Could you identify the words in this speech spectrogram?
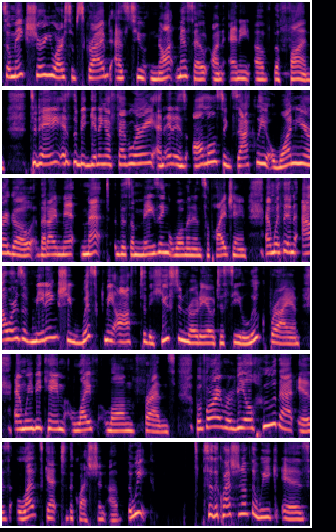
So make sure you are subscribed as to not miss out on any of the fun. Today is the beginning of February, and it is almost exactly one year ago that I met, met this amazing woman in supply chain. And within hours of meeting, she whisked me off to the Houston Rodeo to see Luke Bryan, and we became lifelong friends. Before I reveal who that is, let's get to the question of the week. So the question of the week is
